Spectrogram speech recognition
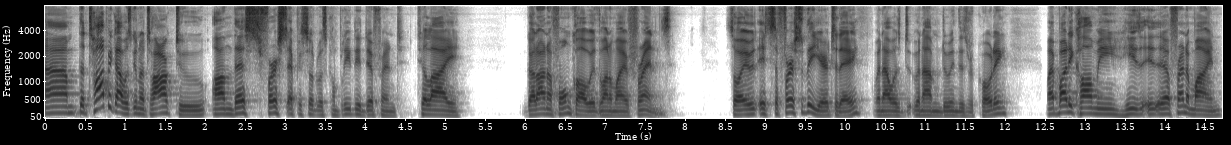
um, the topic I was going to talk to on this first episode was completely different till I got on a phone call with one of my friends. So it, it's the first of the year today when I was when I'm doing this recording. My buddy called me. He's a friend of mine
